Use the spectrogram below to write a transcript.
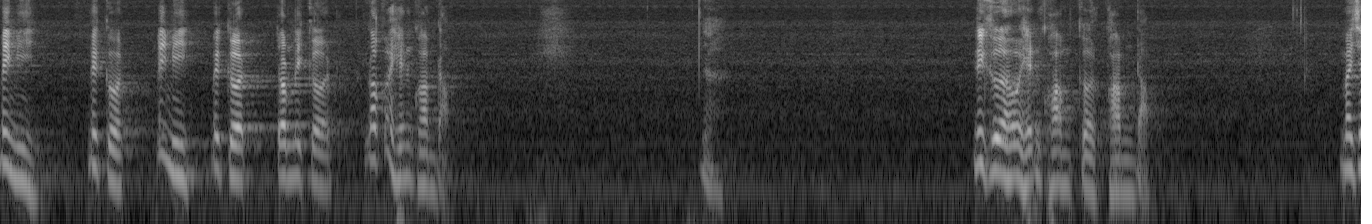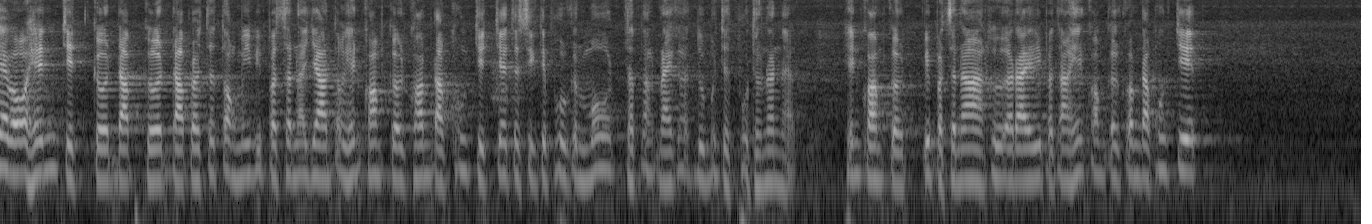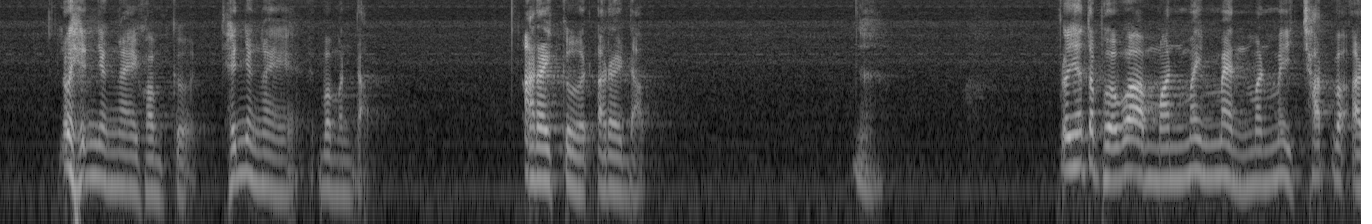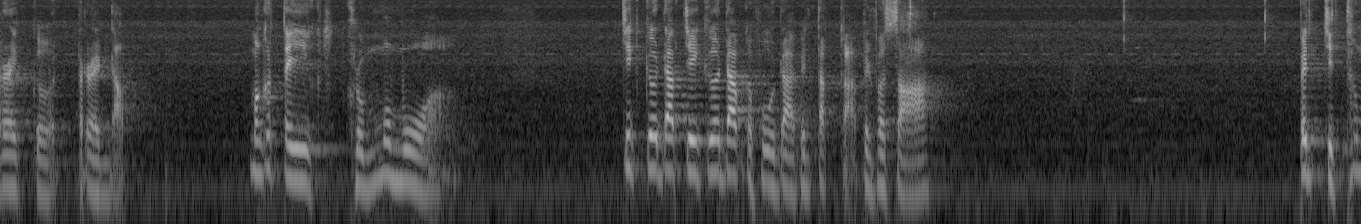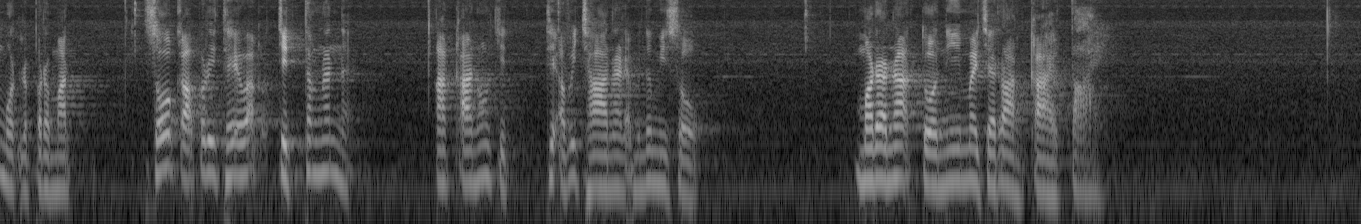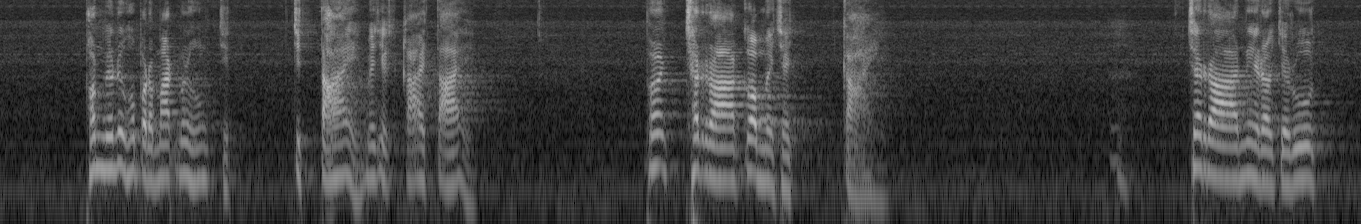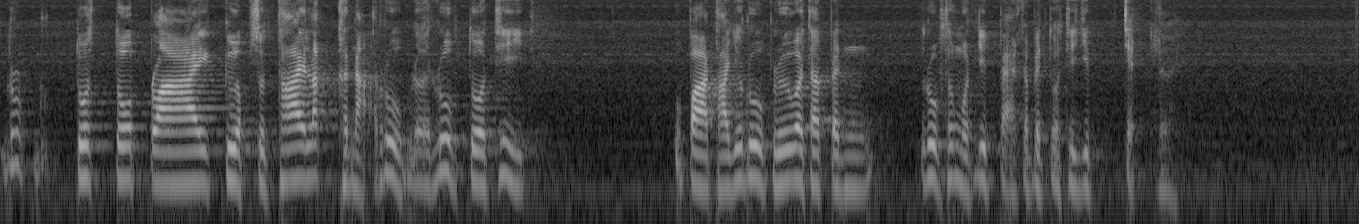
ไม่มี ไม่เกิด ไม่มี ไม่เกิด จนไม่เกิด เราก็เห็นความดับนี่คือเราเห็นความเกิดความดับ ไม่ใช่บอกว่าเห็นจิตเกิดดับเกิดดับ เราจะต้องมีวิปัสสนาญาณต้องเห็นความเกิดความดับของจิตเจตสิกที่พูดกันโมดสำนักไหนก็ดูมันจะพูดทั้งนั้นแหละเห็นความเกิดวิปัสสนาคืออะไรวิปัสสนาเห็นความเกิดความดับของจิตเราเห็นยังไงความเกิด เห็นยังไงว่ามันดับ อะไรเกิดอะไรดับนะเพราะฉะนั้นถ้าเผื่อว่ามันไม่แม่นมันไม่ชัดว่าอะไรเกิดอะไรดับ มันก็ตีขลุ่มมัวๆจิตเกิดดับจิตเกิดดับก็พูดได้เป็นตรกกะเป็นภาษา เป็นจิตทั้งหมดและประมัดโสกปริเทวะจิตทั้งนั้นน่ะอาการของจิตที่อวิชชานั่นแหละมันต้องมีโศก มรณะตัวนี้ไม่ใช่ร่างกายตายเพราะเป็นเรื่องของปรมัตถ์เรื่องของจิต จิตตายไม่ใช่กายตาย เพราะชราก็ไม่ใช่กาย ชรานี่เราจะรู้ตัวตัวปลายเกือบสุดท้ายลักษณะรูปเลย รูปตัวที่อุปาทายรูปหรือว่าถ้าเป็นรูปทั้งหมดยี่แปดก็เป็นตัวที่ยี่เจ็ดเลย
